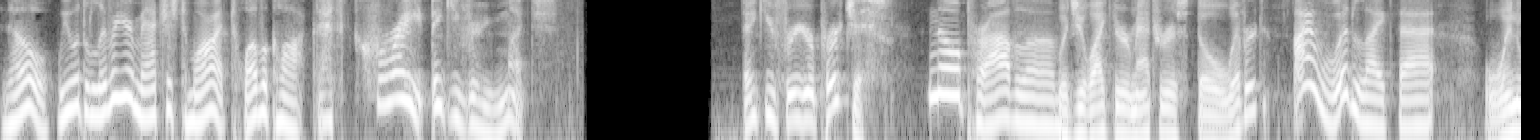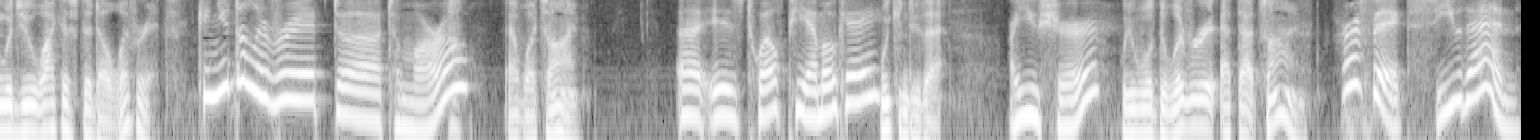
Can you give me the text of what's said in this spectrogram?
No, we will deliver your mattress tomorrow at 12 o'clock. That's great. Thank you very much. Thank you for your purchase. No problem. Would you like your mattress delivered? I would like that. When would you like us to deliver it? Can you deliver it uh, tomorrow? At what time? Uh, is 12 p.m. okay? We can do that. Are you sure? We will deliver it at that time. Perfect. See you then.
